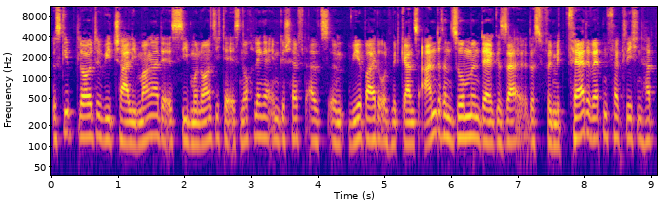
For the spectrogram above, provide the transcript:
es gibt Leute wie Charlie Munger, der ist 97, der ist noch länger im Geschäft als ähm, wir beide und mit ganz anderen Summen, der das mit Pferdewetten verglichen hat.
